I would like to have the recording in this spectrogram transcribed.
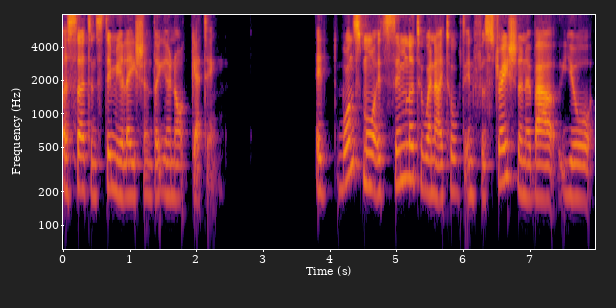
a certain stimulation that you're not getting. It once more, it's similar to when I talked in frustration about your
